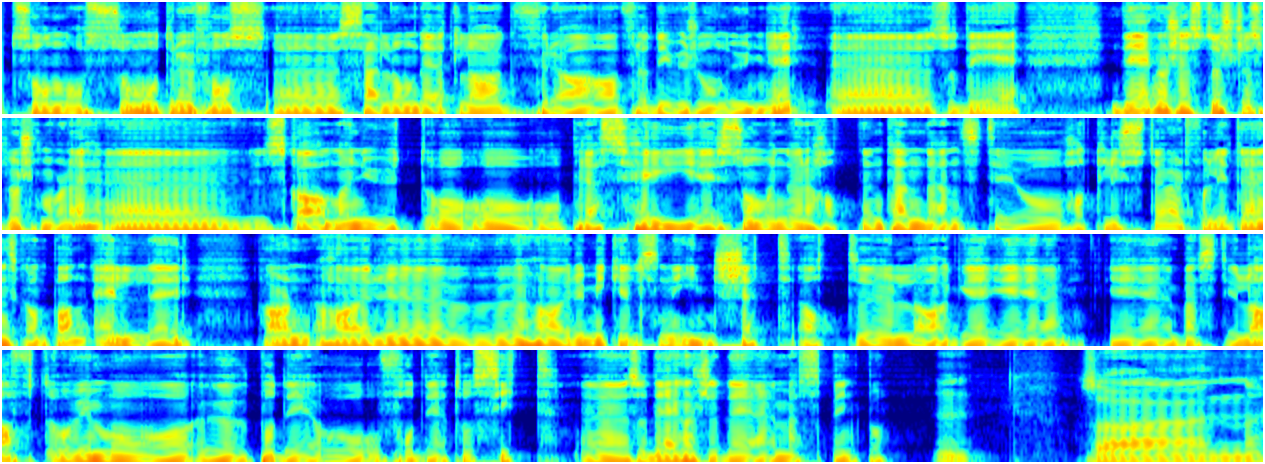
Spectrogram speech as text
ut sånn også mot Raufoss, eh, selv om det er et lag fra, fra divisjonen under. Eh, så det er det er kanskje det største spørsmålet. Eh, skal man ut og, og, og, presse høyere, som man har hatt en tendens til å hatt lyst til, i hvert fall i treningskampene, eller har, har, eh, har Mikkelsen innsett at eh, laget er, er, best i lavt, og vi må øve på det og, og, få det til å sitte? Så det er kanskje det jeg er mest spent på. Mm. Så en,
